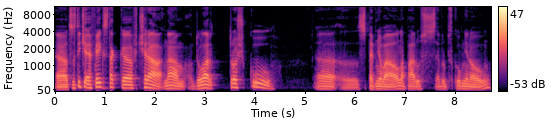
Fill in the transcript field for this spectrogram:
Eh, co se týče FX, tak eh, včera nám dolar trošku spevňoval na páru s evropskou měnou.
